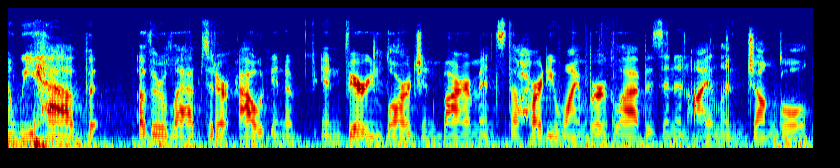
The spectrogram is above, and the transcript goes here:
And we have other labs that are out in, a, in very large environments. The Hardy Weinberg lab is in an island jungle.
